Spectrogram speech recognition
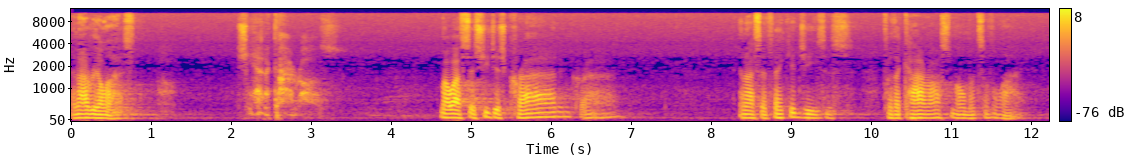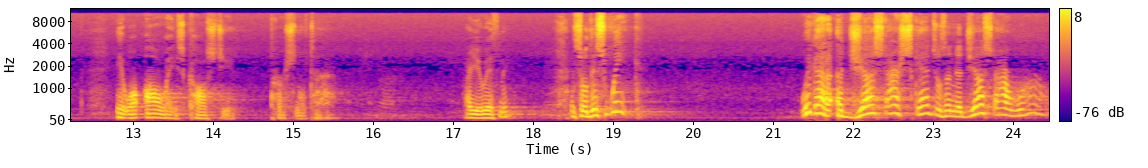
And I realized she had a kairos. My wife says she just cried and cried. And I said, Thank you, Jesus, for the kairos moments of life. It will always cost you personal time. Are you with me? And so this week, we got to adjust our schedules and adjust our world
